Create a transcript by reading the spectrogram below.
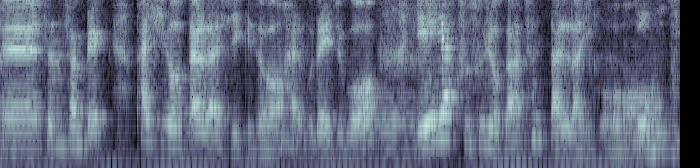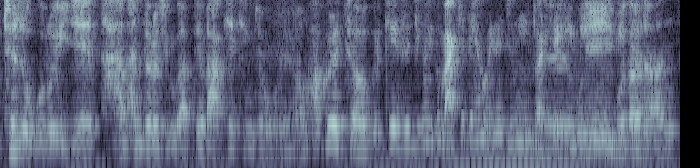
네. 예, 1,385달러씩 그죠? 할부도 해주고 네. 예약 수수료가 1,000달러이고. 너무 구체적으로 이게 다 만들어진 것 같아요. 마케팅적으로요. 아 그렇죠. 그렇게 해서 지금 이거 마케팅 하고 있는 중인 것 같아요. 네, 이미. 우리보다는 한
